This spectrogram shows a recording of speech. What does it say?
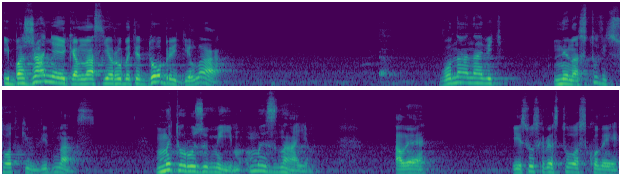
і бажання, яке в нас є робити добрі діла, вона навіть не на 100% від нас. Ми то розуміємо, ми знаємо. Але Ісус Христос, коли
